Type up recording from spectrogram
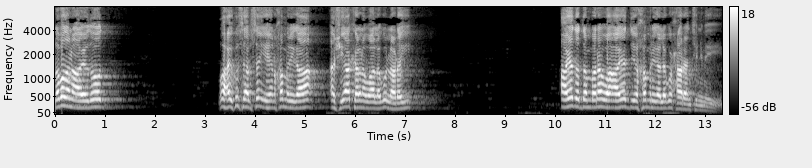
labadan aayadood waxay ku saabsan yihiin khamriga ashyaa kalena waa lagu ladhay aayadda dambena waa aayaddii khamriga lagu xaaraantinimeeyey.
